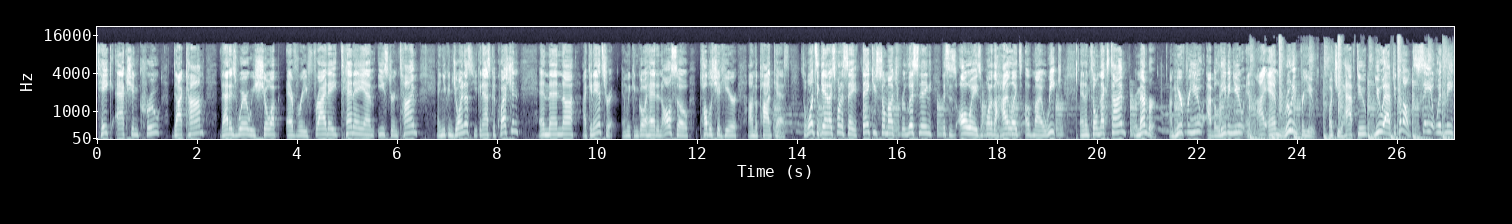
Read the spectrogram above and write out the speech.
takeactioncrew.com. That is where we show up every Friday, 10 a.m. Eastern Time. And you can join us. You can ask a question, and then uh, I can answer it. And we can go ahead and also publish it here on the podcast. So, once again, I just want to say thank you so much for listening. This is always one of the highlights of my week. And until next time, remember, I'm here for you. I believe in you, and I am rooting for you. But you have to, you have to. Come on, say it with me.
